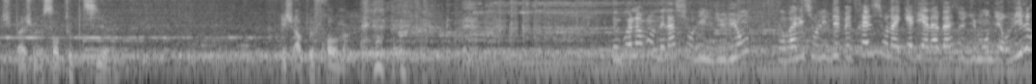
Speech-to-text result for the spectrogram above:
Je sais pas, je me sens tout petit euh, et j'ai un peu froid aux mains. Donc voilà, on est là sur l'île du Lion. on va aller sur l'île des Pétrels sur laquelle il y a la base de Dumont d'Urville.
